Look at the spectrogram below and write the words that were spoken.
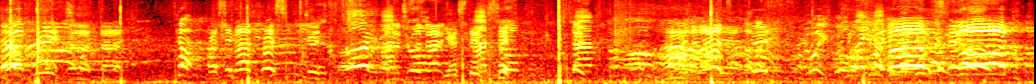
Well done, Dan. Press him, man, press. Good. Time. And drop. Yeah, stay, stay. Stand. Good, lad. Good. Wait, Still on, still on.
